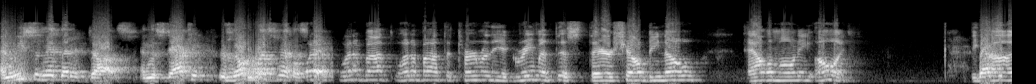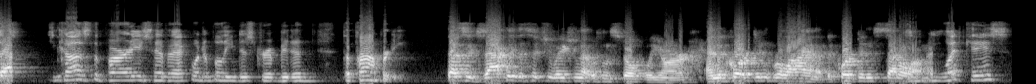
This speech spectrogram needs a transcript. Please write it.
And we submit that it does. And the statute, there's no question that the state... What about what about the term of the agreement, this, there shall be no alimony owing? Because, Because the parties have equitably distributed the property. That's exactly the situation that was in Stoffel, Your Honor. And the court didn't rely on it. The court didn't settle on it. In what case?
